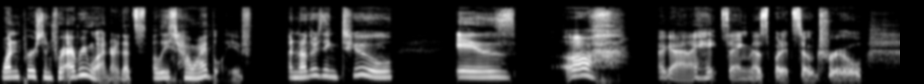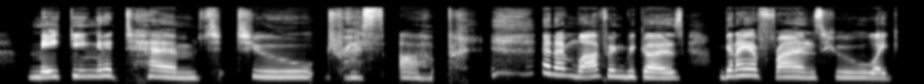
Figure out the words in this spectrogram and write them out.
one person for everyone, or that's at least how I believe. Another thing, too, is, ugh, again, I hate saying this, but it's so true making an attempt to dress up. and I'm laughing because again, I have friends who like,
